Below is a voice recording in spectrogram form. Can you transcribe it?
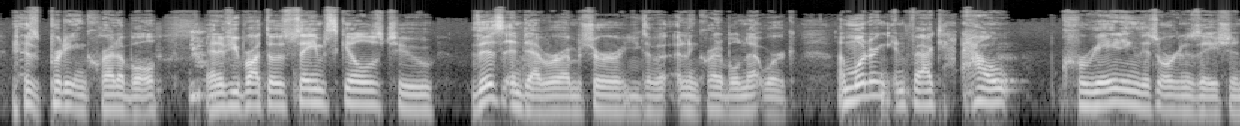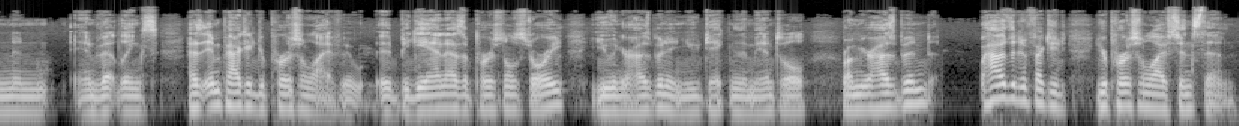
is pretty incredible. And if you brought those same skills to this endeavor, I'm sure you have an incredible network. I'm wondering, in fact, how creating this organization and, and VetLinks has impacted your personal life. It, it began as a personal story, you and your husband, and you taking the mantle from your husband. How has it affected your personal life since then?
